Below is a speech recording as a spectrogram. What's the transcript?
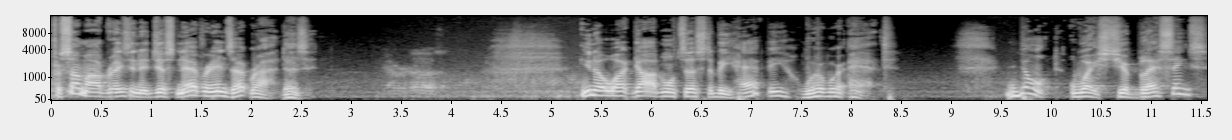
For some odd reason, it just never ends up right, does it? You know what? God wants us to be happy where we're at. Don't waste your blessings.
